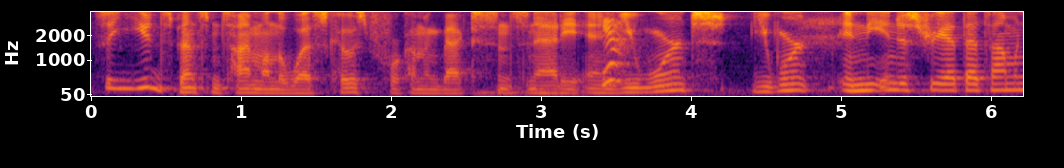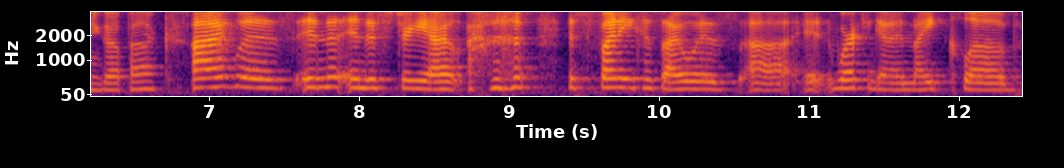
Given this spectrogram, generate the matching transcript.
So you'd spent some time on the West Coast before coming back to Cincinnati, and Yeah. you weren't you weren't in the industry at that time when you got back. I was in the industry. I, it's funny because I was uh, working at a nightclub.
